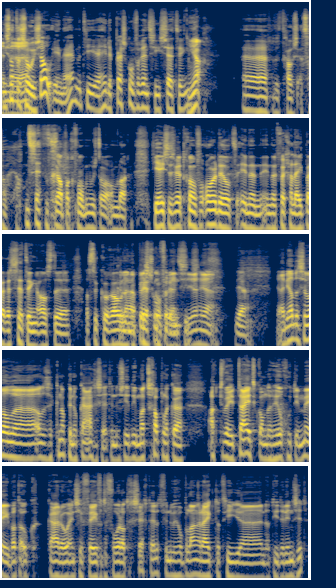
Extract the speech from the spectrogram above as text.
die zat er eh, sowieso in, hè? Met die eh, hele persconferentie-setting. Ja. Uh, wat ik trouwens echt wel ontzettend grappig vond, moest er wel om lachen. Jezus werd gewoon veroordeeld in een, in een vergelijkbare setting als de, als de corona-persconferentie. Ja. ja. Ja, die hadden ze wel uh, hadden ze knap in elkaar gezet. En dus die maatschappelijke actualiteit kwam er heel goed in mee. Wat ook Caro NCV van tevoren had gezegd. Hè. Dat vinden we heel belangrijk dat die, uh, dat die erin zit.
